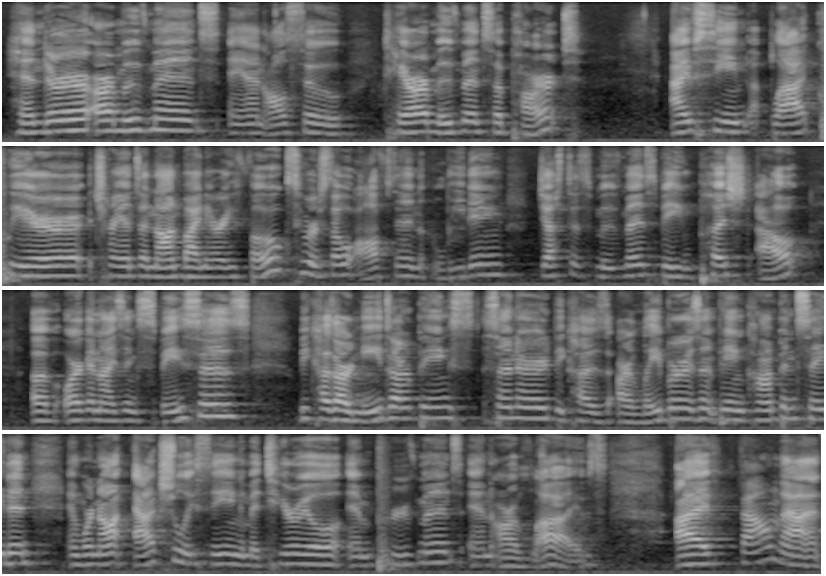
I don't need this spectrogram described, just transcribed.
hinder our movements and also tear our movements apart. I've seen black, queer, trans, and non-binary folks who are so often leading justice movements being pushed out of organizing spaces because our needs aren't being centered, because our labor isn't being compensated, and we're not actually seeing material improvements in our lives. I've found that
